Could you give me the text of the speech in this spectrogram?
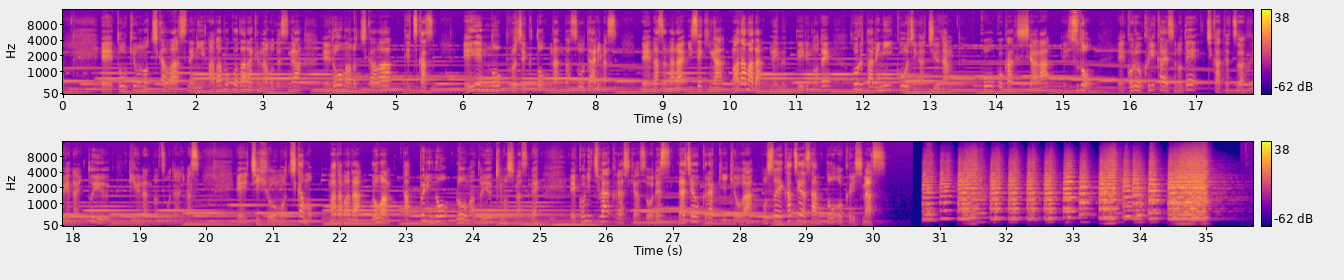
え東京の地下はすでに穴ぼこだらけなのですが、えローマの地下は手つかず永遠のプロジェクトなんだそうであります、えーなぜなら遺跡がまだまだ眠っているので掘るたびに工事が中断考古学者が出動えこれを繰り返すので地下鉄は増えないという理由なんだそうであります、えー地表も地下もまだまだロマンたっぷりのローマという気もしますね、えーこんにちは倉敷康夫です。ラジオクラッキー今日は細江克也さんとお送りします。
